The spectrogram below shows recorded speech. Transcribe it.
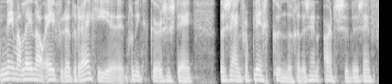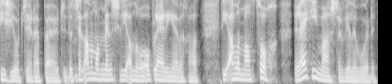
neem alleen nou even het Reiki, eh, toen ik cursus deed. Er zijn verpleegkundigen, er zijn artsen, er zijn fysiotherapeuten. Dat zijn allemaal mensen die andere opleidingen hebben gehad. Die allemaal toch Reiki-master willen worden.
